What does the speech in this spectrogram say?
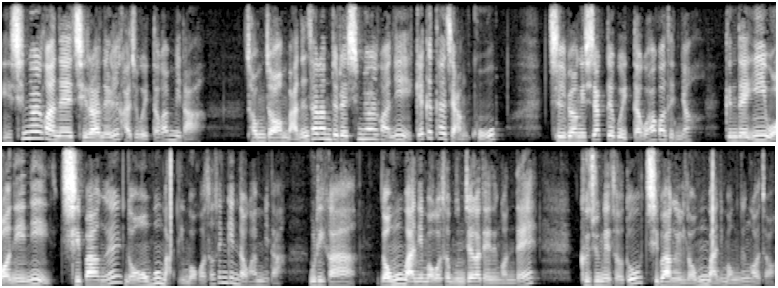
이 심혈관의 질환을 가지고 있다고 합니다. 점점 많은 사람들의 심혈관이 깨끗하지 않고 질병이 시작되고 있다고 하거든요. 근데 이 원인이 지방을 너무 많이 먹어서 생긴다고 합니다. 우리가 너무 많이 먹어서 문제가 되는 건데 그 중에서도 지방을 너무 많이 먹는 거죠.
